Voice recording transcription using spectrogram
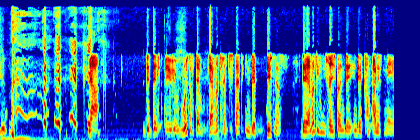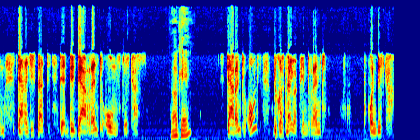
yeah. They, they, uh, most of them they are not registered in the business. They are not even registered in the in the company's name. They are registered. They, they, they are rent owns those cars. Okay. They are rent owns because now you are paying rent on this car.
